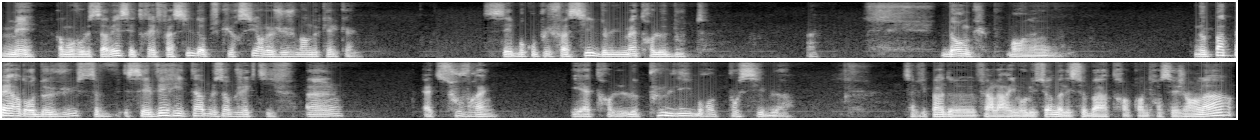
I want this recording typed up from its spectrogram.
Mais, comme vous le savez, c'est très facile d'obscurcir le jugement de quelqu'un c'est beaucoup plus facile de lui mettre le doute. Donc, bon, euh, ne pas perdre de vue ses véritables objectifs. Un, être souverain et être le plus libre possible. Il ne s'agit pas de faire la révolution, d'aller se battre contre ces gens-là.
